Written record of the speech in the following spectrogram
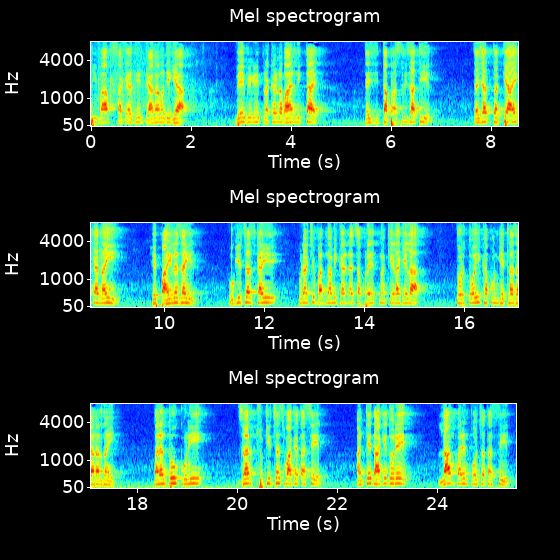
ही बाब सगळ्यांनी ध्यानामध्ये घ्या. वेगवेगळी प्रकरणं बाहेर निघतायत. त्याची तपासली जातील. त्याच्यात तथ्य आहे का नाही हे पाहिलं जाईल. उगीच काही कुणाची बदनामी करण्याचा प्रयत्न केला गेला तर तोही खपून घेतला जाणार नाही. परंतु कुणी जर चुकीचंच वागत असेल आणि ते धागेदोरे लांबपर्यंत पोहोचत असतील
